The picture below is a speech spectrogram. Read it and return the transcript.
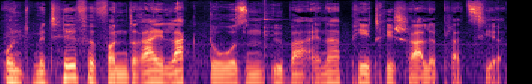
und mit Hilfe von drei Lackdosen über einer Petrischale platziert.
